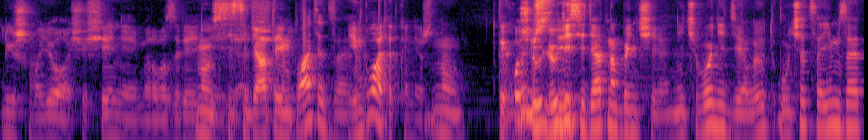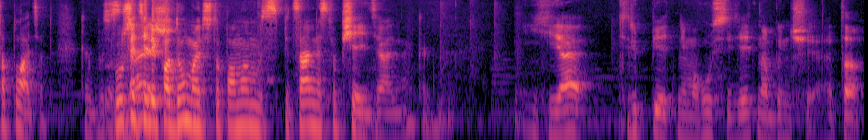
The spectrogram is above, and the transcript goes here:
лишь мое ощущение, мировоззрение. Ну, сидят и им платят за это? Им платят, конечно. Ну, ты хочешь Люди сидеть... сидят на бенче, ничего не делают, учатся, им за это платят. Как бы слушатели Знаешь, подумают, что, по-моему, специальность вообще идеальная. Как бы. Я терпеть не могу сидеть на бенче. Это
